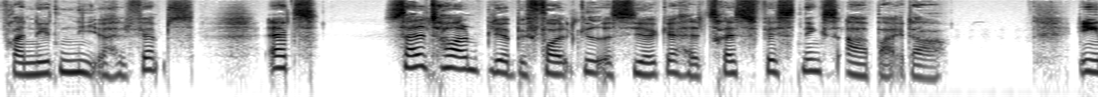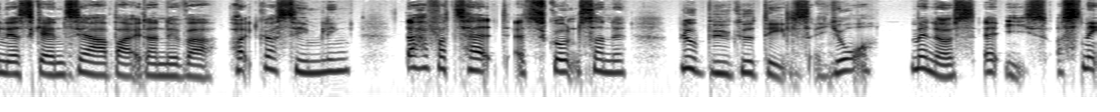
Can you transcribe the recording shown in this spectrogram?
fra 1999, at Saltholm bliver befolket af ca. 50 fæstningsarbejdere. En af skansearbejderne var Holger Simling, der har fortalt, at skunserne blev bygget dels af jord, men også af is og sne.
